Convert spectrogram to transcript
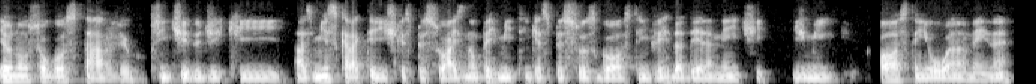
eu não sou gostável, no sentido de que as minhas características pessoais não permitem que as pessoas gostem verdadeiramente de mim. Gostem ou amem, né?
